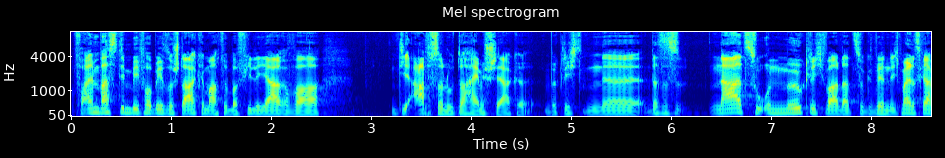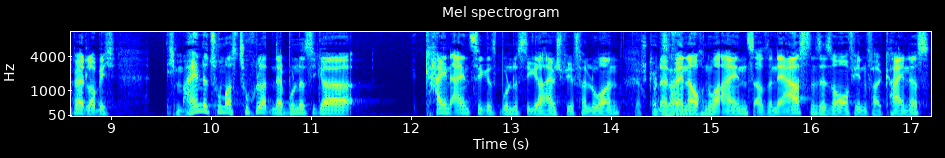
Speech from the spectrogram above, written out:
vor allem was den BVB so stark gemacht über viele Jahre war die absolute Heimstärke. Wirklich, ne, dass es nahezu unmöglich war, da zu gewinnen. Ich meine, es gab ja, glaube ich, ich meine, Thomas Tuchel hat in der Bundesliga kein einziges Bundesliga-Heimspiel verloren. Oder sein. wenn auch nur eins. Also in der ersten Saison auf jeden Fall keines.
